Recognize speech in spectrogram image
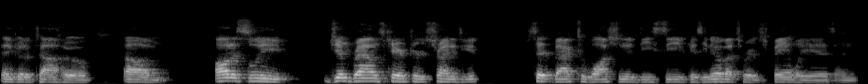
and go to Tahoe. Um, honestly, Jim Brown's character is trying to get sent back to Washington D.C. because he know that's where his family is, and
